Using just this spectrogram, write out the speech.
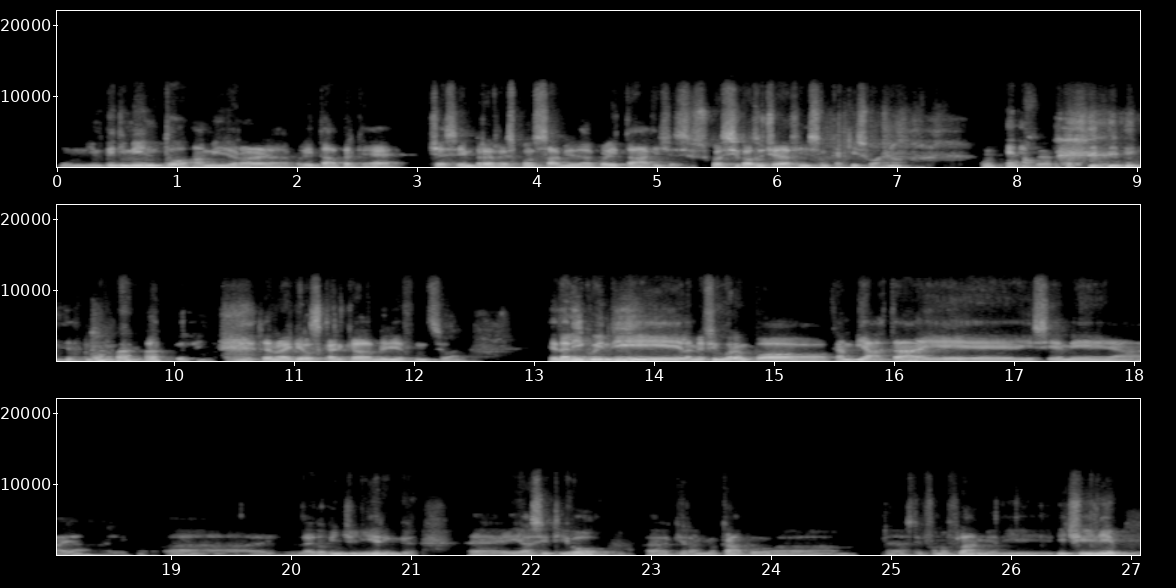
un, impedimento a migliorare la qualità perché c'è sempre il responsabile della qualità che dice se qualsiasi cosa succede alla fine sono cacchi suoi, no? Eh no. Certo. cioè non è che lo scarica la e funziona. E da lì quindi la mia figura è un po' cambiata e insieme all'head of engineering eh, e al CTO, eh, che era il mio capo, eh, Stefano Flammia di, di Cili,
